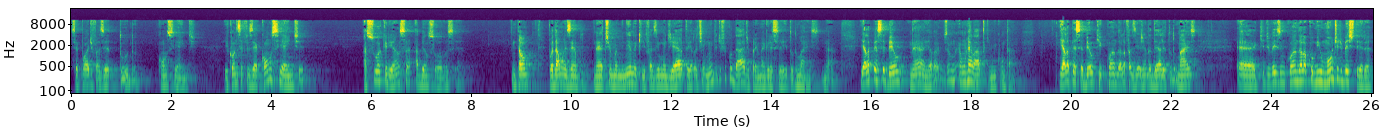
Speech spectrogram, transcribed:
Você pode fazer tudo consciente. E quando você fizer consciente, a sua criança abençoa você. Então, vou dar um exemplo. Né? Tinha uma menina que fazia uma dieta e ela tinha muita dificuldade para emagrecer e tudo mais. Né? E ela percebeu, né? E ela, é um relato que me contaram. E ela percebeu que quando ela fazia a agenda dela e tudo mais, é, que de vez em quando ela comia um monte de besteira.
